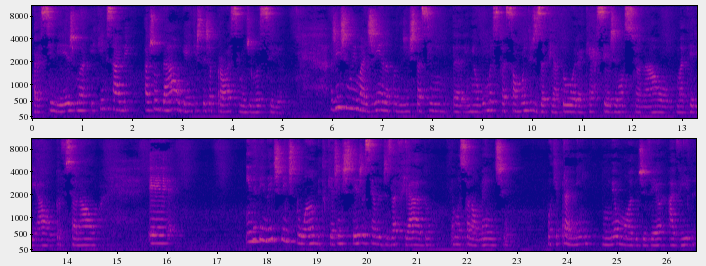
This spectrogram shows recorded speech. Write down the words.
para si mesma e quem sabe ajudar alguém que esteja próximo de você. A gente não imagina quando a gente está assim é, em alguma situação muito desafiadora, quer seja emocional, material, profissional, é, independentemente do âmbito que a gente esteja sendo desafiado emocionalmente, porque para mim, no meu modo de ver a vida,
